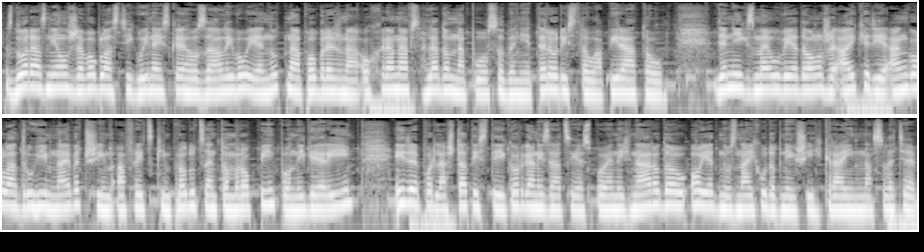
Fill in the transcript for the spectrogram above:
Zdôraznil, že v oblasti Guinejského zálivu je nutná pobrežná ochrana vzhľadom na pôsobenie teroristov a pirátov. Denník sme uviedol, že aj keď je Angola druhým najväčším africkým producentom ropy po Nigérii. Ide podľa štatistík Organizácie spojených národov o jednu z najchudobnejších krajín na svete.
